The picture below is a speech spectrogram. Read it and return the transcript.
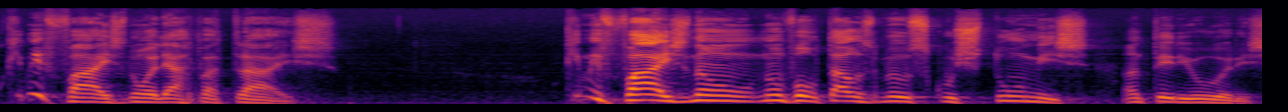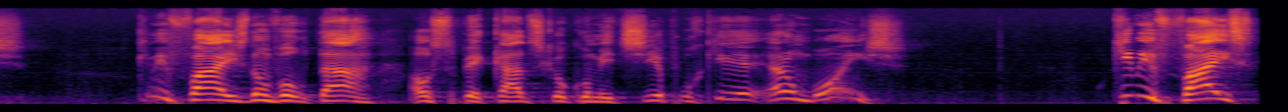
O que me faz não olhar para trás? O que me faz não, não voltar aos meus costumes anteriores? O que me faz não voltar aos pecados que eu cometia porque eram bons? que me faz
